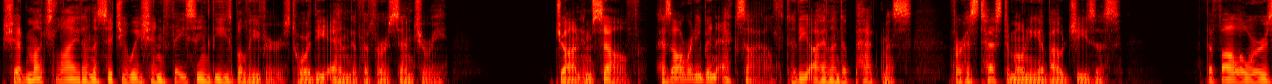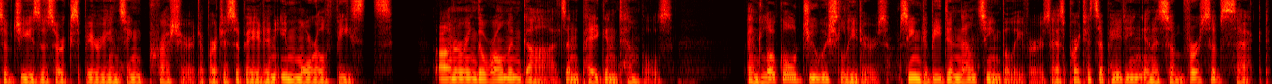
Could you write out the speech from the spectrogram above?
shed much light on the situation facing these believers toward the end of the first century. John himself has already been exiled to the island of Patmos for his testimony about Jesus. The followers of Jesus are experiencing pressure to participate in immoral feasts, honoring the Roman gods and pagan temples and local Jewish leaders seem to be denouncing believers as participating in a subversive sect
